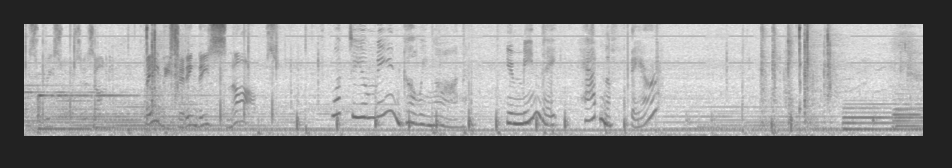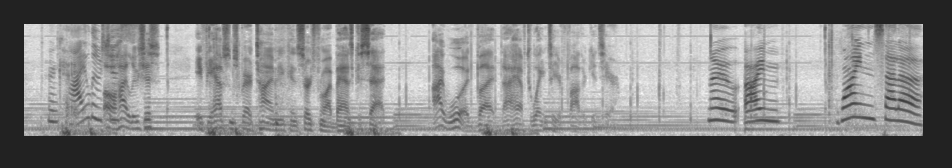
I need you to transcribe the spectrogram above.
police resources on babysitting these snobs? What do you mean going on? You mean they had Okay. Hi, Lucius. Oh, hi, Lucius. If you have some spare time, you can search for my Baz cassette. I would, but I have to wait until your father gets here. No, I'm wine cellar.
